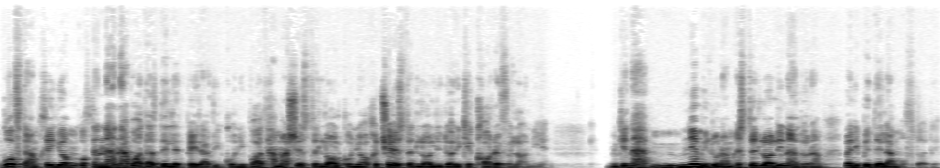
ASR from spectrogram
گفتم خیلی ها می‌گفتن نه نباید از دلت پیروی کنی. باید همش استدلال کنی. آخه چه استدلالی داری که کار فلانیه؟ میگه نه نمی‌دونم. استدلالی ندارم. ولی به دلم افتاده.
